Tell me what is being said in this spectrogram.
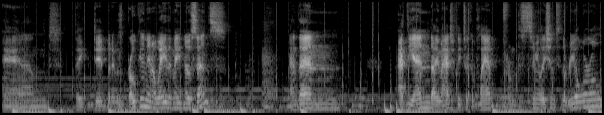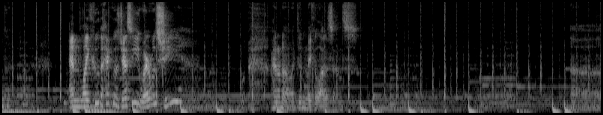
And they did, but it was broken in a way that made no sense. And then at the end, I magically took a plant from the simulation to the real world. And, like, who the heck was Jessie? Where was she? I don't know. It didn't make a lot of sense. Uh,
